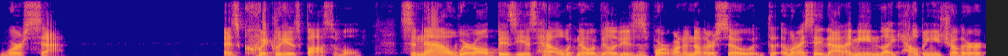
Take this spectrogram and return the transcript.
were sat as quickly as possible. So now we're all busy as hell with no ability to support one another. So th- when i say that i mean like helping each other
